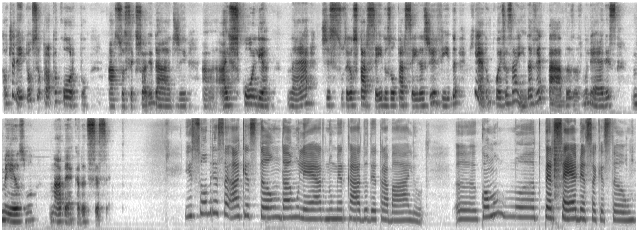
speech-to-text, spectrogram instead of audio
ao direito ao seu próprio corpo, à sua sexualidade, à, à escolha né, de seus parceiros ou parceiras de vida, que eram coisas ainda vetadas às mulheres, mesmo na década de 60. E sobre essa, a questão da mulher no mercado de trabalho, uh, como uh, tu percebe essa questão?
